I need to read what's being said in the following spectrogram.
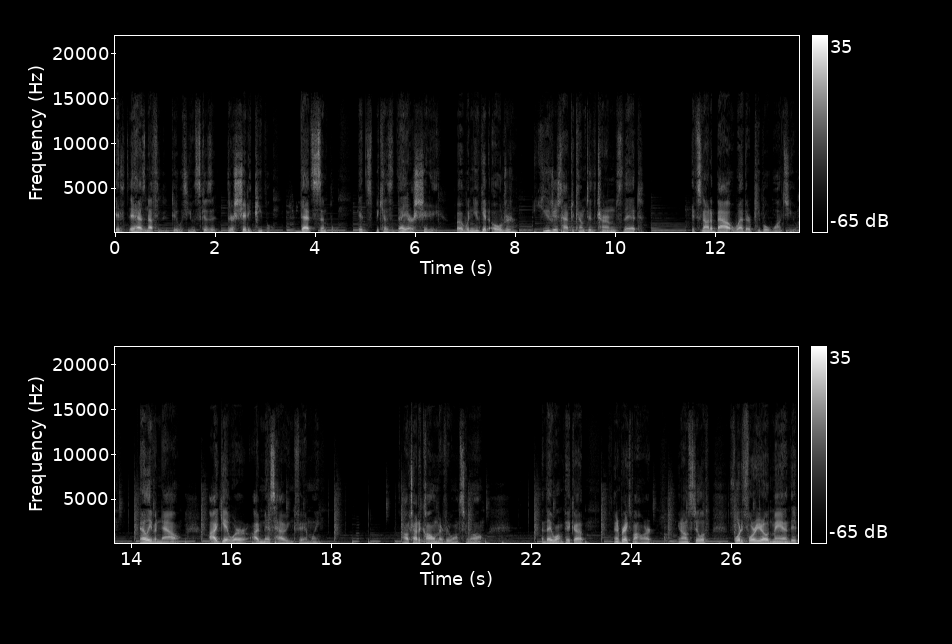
it, it has nothing to do with you. It's because it, they're shitty people. That's simple. It's because they are shitty. But when you get older, you just have to come to the terms that it's not about whether people want you. Hell, even now, I get where I miss having family. I'll try to call them every once in a while, and they won't pick up and it breaks my heart. You know, I'm still a 44 year old man that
